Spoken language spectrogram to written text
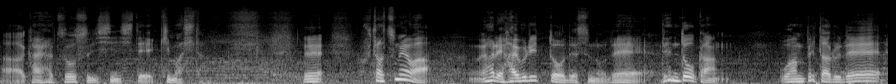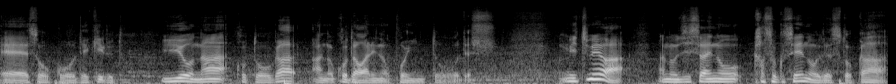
ら開発を推進してきました。で2つ目はやはりハイブリッドですので電動感ワンペダルで、走行できるというようなことがあのこだわりのポイントです。3つ目はあの実際の加速性能ですとか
